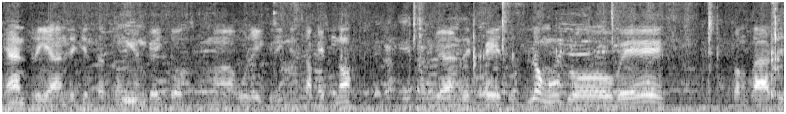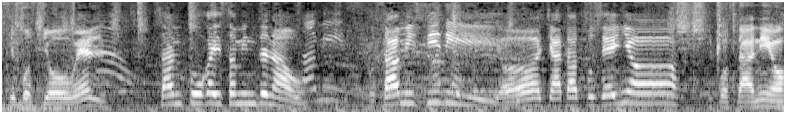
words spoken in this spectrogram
Yan, 300 yung tatlong yun guys oh. Yung mga kulay green yung takip no. 300 pesos lang oh. Grabe. Ibang klase si Boss Joel. Saan po kayo sa Mindanao? Samis. Usami City. Oh, shout out po sa inyo. Si Boss Danny oh.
